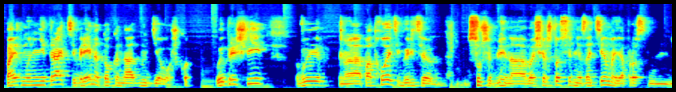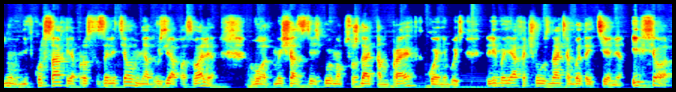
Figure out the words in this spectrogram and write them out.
Поэтому не тратьте время только на одну девушку. Вы пришли, вы э, подходите, говорите, слушай, блин, а вообще что сегодня за тема? Я просто, ну, не в курсах, я просто залетел, меня друзья позвали. Вот, мы сейчас здесь будем обсуждать там проект какой-нибудь, либо я хочу узнать об этой теме. И все.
